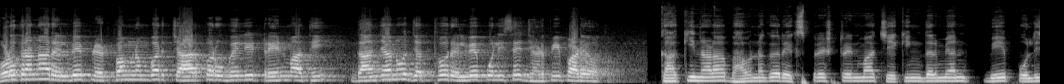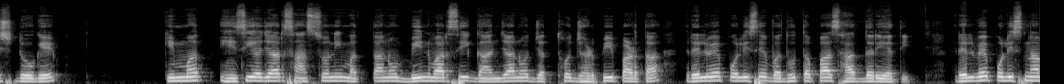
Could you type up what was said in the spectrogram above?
વડોદરાના રેલવે પ્લેટફોર્મ નંબર ચાર પર ઉભેલી ટ્રેનમાંથી ગાંજાનો જથ્થો રેલવે પોલીસે ઝડપી પાડ્યો હતો. કાકીનાળા ભાવનગર એક્સપ્રેસ ટ્રેનમાં ચેકિંગ દરમિયાન બે પોલીસ ડોગે કિંમત એંસી હજાર સાતસોની મત્તાનો બિનવારસી ગાંજાનો જથ્થો ઝડપી પાડતા રેલવે પોલીસે વધુ તપાસ હાથ ધરી હતી. રેલવે પોલીસના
